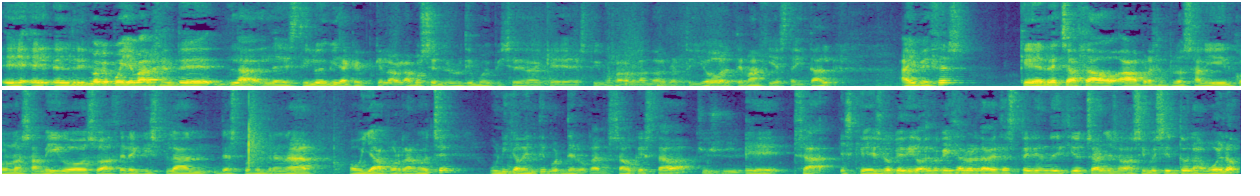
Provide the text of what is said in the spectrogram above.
eh, el, el ritmo que puede llevar gente, la- el estilo de vida que, que lo hablamos en el último episodio en el que estuvimos hablando Alberto y yo, el tema fiesta y tal, hay veces que he rechazado a, por ejemplo, salir con unos amigos o hacer X plan después de entrenar o ya por la noche, únicamente por, de lo cansado que estaba. Sí, sí. Eh, o sea, es que es lo que digo, es lo que dice Alberto, a veces teniendo 18 años aún así me siento un abuelo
